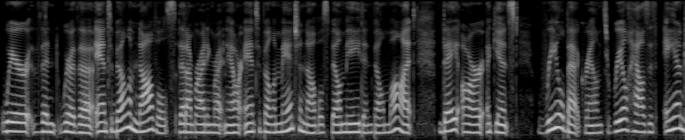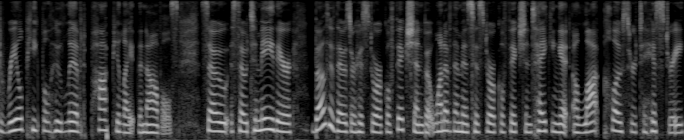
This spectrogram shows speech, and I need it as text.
where the where the antebellum novels that I'm writing right now are antebellum mansion novels, Belle Meade and Belmont. They are against real backgrounds, real houses, and real people who lived populate the novels. So so to me, they're both of those are historical fiction, but one of them is historical fiction taking it a lot closer to history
